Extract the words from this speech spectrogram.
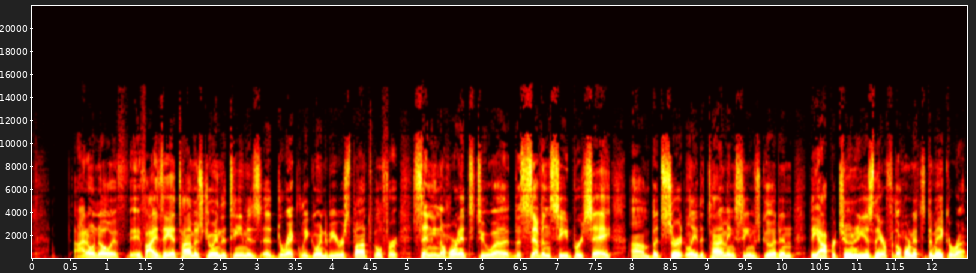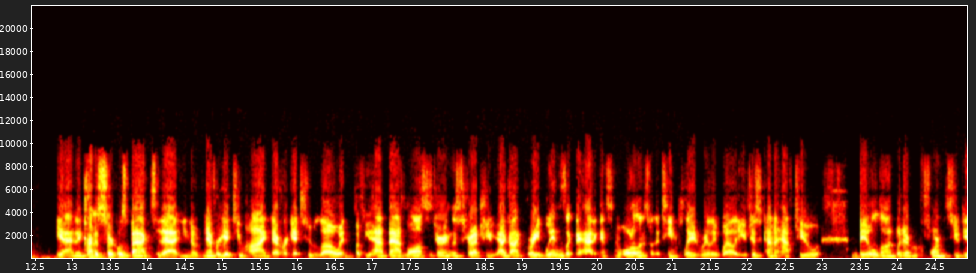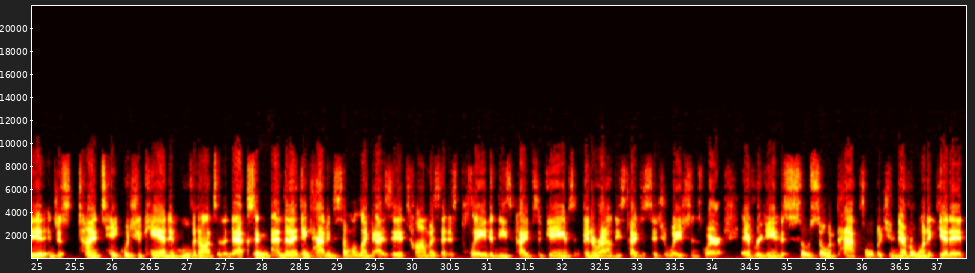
I don't know if, if Isaiah Thomas joining the team is uh, directly going to be responsible for sending the Hornets to uh, the seven seed per se, um, but certainly the timing seems good, and the opportunity is there for the Hornets to make a run. Yeah, and it kind of circles back to that, you know, never get too high, never get too low. And if you have bad losses during the stretch, you got great wins like they had against New Orleans when the team played really well. You just kind of have to build on whatever performance you did and just try and take what you can and move it on to the next. And and then I think having someone like Isaiah Thomas that has played in these types of games and been around these types of situations where every game is so, so impactful, but you never want to get it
